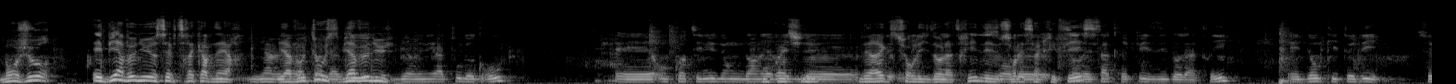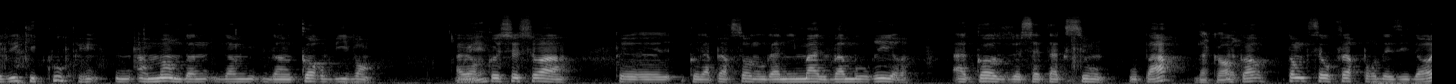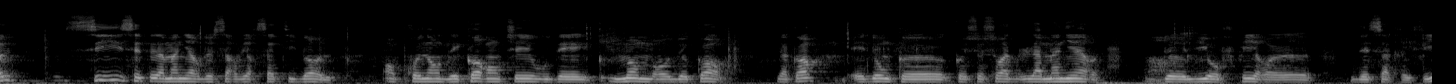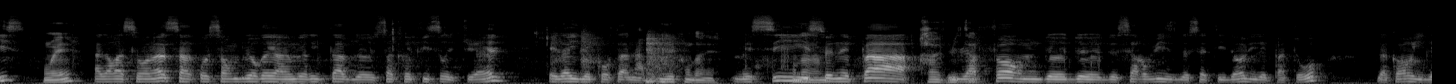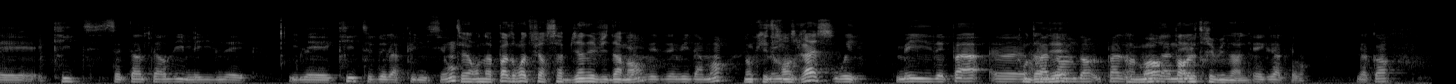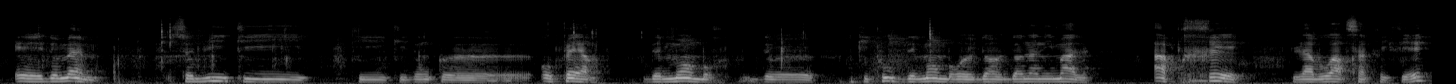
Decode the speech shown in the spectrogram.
Bonjour et bienvenue au Trek Avner. Bienvenue Et à vous tous, David. bienvenue. Bienvenue à tout le groupe. Et on continue donc dans les règles, continue. de- Les règles de- sur l'idolâtrie, les- sur, les le- Sur les sacrifices. sacrifices d'idolâtrie. Et donc il te dit, celui qui coupe une- un membre d'un- corps vivant, alors Oui. que ce soit que, que la personne ou l'animal va mourir à cause de cette action ou pas, D'accord. D'accord Tant que c'est offert pour des idoles, si c'était la manière de servir cette idole en prenant des corps entiers ou des membres de corps, d'accord? Et donc euh, que ce soit la manière de lui offrir euh, des sacrifices, Oui. alors à ce moment-là, ça ressemblerait à un véritable sacrifice rituel, et là, il est condamnable. Il est condamné. Mais si ce n'est pas la forme de, de, de service de cette idole, il est pas tour. D'accord Il est quitte, c'est interdit, mais il est, il est quitte de la punition. On n'a pas le droit de faire ça, bien évidemment. Évi- Évidemment. Donc il Mais- transgresse Oui. Mais il n'est pas, euh, Condamné pas, dans- dans- pas à mort condamné. par le tribunal. Exactement. D'accord Et de même, celui qui, qui, qui donc euh, opère des membres, de, qui coupe des membres d'un animal après l'avoir sacrifié,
